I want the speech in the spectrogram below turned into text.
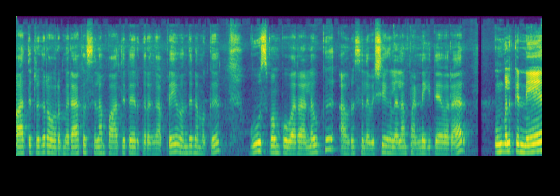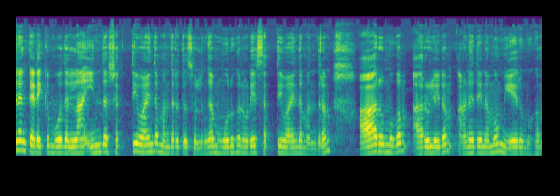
பார்த்துட்ருக்குற அவர் மிராக்கல்ஸ் எல்லாம் பார்த்துட்டே இருக்கிறேங்க. அப்படியே வந்து நமக்கு கூஸ் பம்ப் வர அளவுக்கு அவர் சில விஷயங்கள் எல்லாம் பண்ணிக்கிட்டே வரார். உங்களுக்கு நேரம் கிடைக்கும் போதெல்லாம் இந்த சக்தி வாய்ந்த மந்திரத்தை சொல்லுங்கள் முருகனுடைய சக்தி வாய்ந்த மந்திரம். ஆறுமுகம் அருளிடம் அனுதினமும் ஏறுமுகம்.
